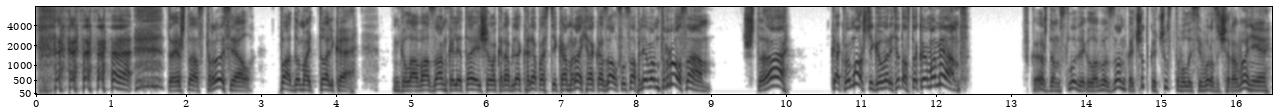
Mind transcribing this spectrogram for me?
«Ха-ха-ха! Ты что, струсил? Подумать только! Глава замка летающего корабля крепости Камрахи оказался сопливым трусом! Что? Как вы можете говорить это в такой момент?» В каждом слове главы замка четко чувствовалось его разочарование.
